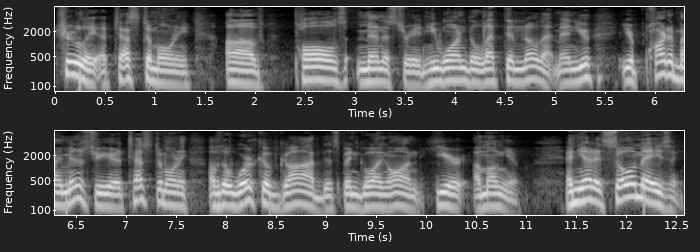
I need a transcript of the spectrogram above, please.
truly a testimony of Paul's ministry, and he wanted to let them know that, man, you're, you're part of my ministry. You're a testimony of the work of God that's been going on here among you. And yet it's so amazing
